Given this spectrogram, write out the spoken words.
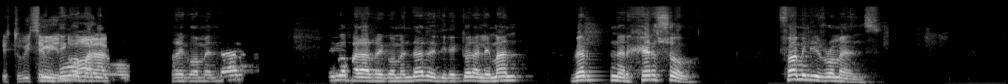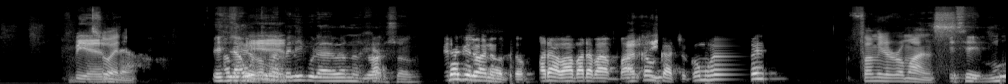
¿Estuviste Sí, viendo tengo para- algo? Recomendar, tengo para recomendar del director alemán Werner Herzog, Family Romance. Bien. Suena. Es la última película de Werner. Herzog. Espera que lo anoto. Pará, va, para, va, va, acá un cacho. ¿Cómo es? Family Sí, Romance. sí, muy-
